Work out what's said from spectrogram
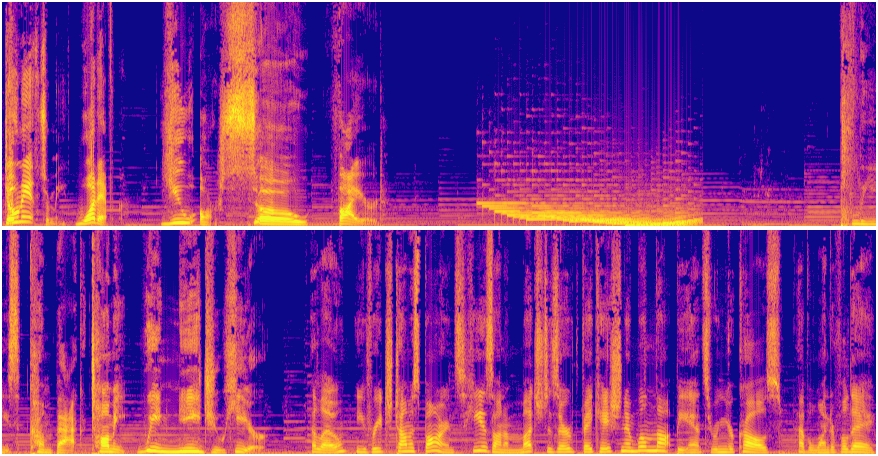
don't answer me. Whatever. You are so fired. Please come back. Tommy, we need you here. Hello, you've reached Thomas Barnes. He is on a much deserved vacation and will not be answering your calls. Have a wonderful day.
